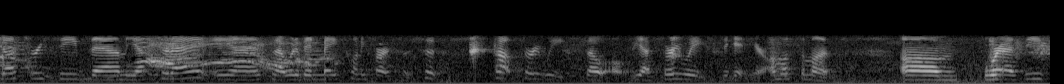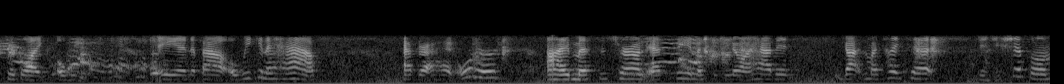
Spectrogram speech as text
just received them yesterday, and so that would have been May 21st. So it took about three weeks. So yeah, three weeks to get here, almost a month. Um, whereas these took like a week. And about a week and a half after I had ordered, I messaged her on Etsy and I said, you know, I haven't gotten my tights yet. Did you ship them?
